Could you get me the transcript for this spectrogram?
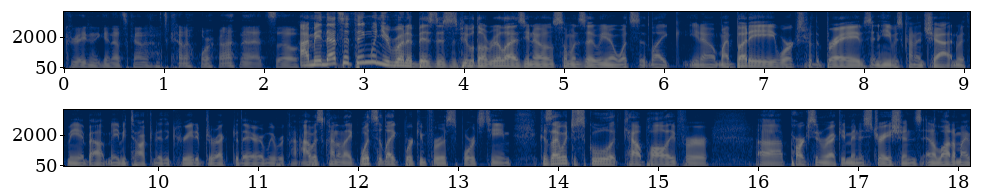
creating again. That's kind of that's kind of where I'm at. So I mean, that's the thing when you run a business is people don't realize, you know, someone said, you know, what's it like? You know, my buddy works for the Braves and he was kind of chatting with me about maybe talking to the creative director there. And we were, Kinda, I was kind of like, what's it like working for a sports team? Because I went to school at Cal Poly for uh, Parks and Rec administrations, and a lot of my,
